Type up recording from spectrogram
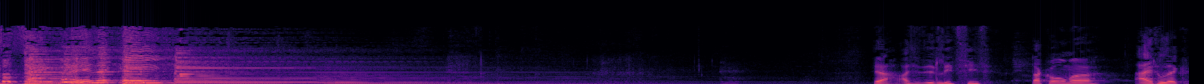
Tot zijn. Ja, als je dit lied ziet, daar komen eigenlijk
